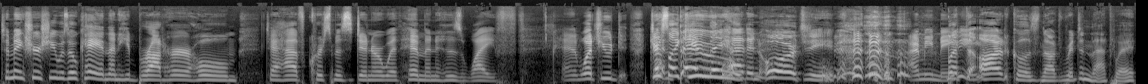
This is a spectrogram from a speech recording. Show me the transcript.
to make sure she was okay, and then he brought her home to have Christmas dinner with him and his wife. And what you d- just And like you, they had an orgy. I mean, maybe. But the article is not written that way.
